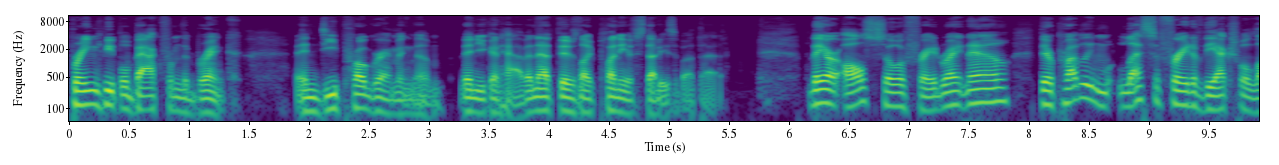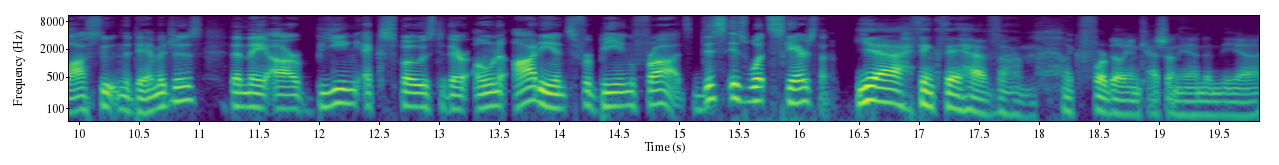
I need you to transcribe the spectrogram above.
bringing people back from the brink and deprogramming them than you can have. And that there's like plenty of studies about that. They are all so afraid right now. They're probably less afraid of the actual lawsuit and the damages than they are being exposed to their own audience for being frauds. This is what scares them. Yeah, I think they have um, like four billion cash on hand, and the uh,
